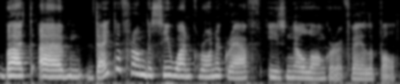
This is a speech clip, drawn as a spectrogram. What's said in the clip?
But um, data from the C1 coronagraph is no longer available.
